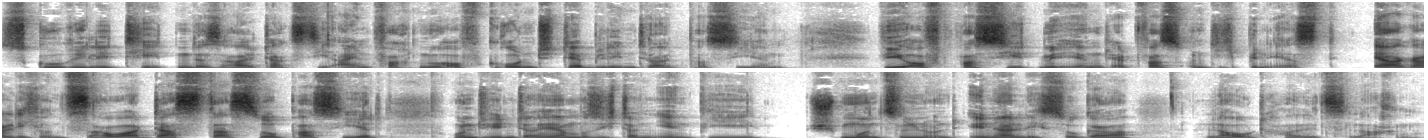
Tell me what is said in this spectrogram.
Skurrilitäten des Alltags, die einfach nur aufgrund der Blindheit passieren. Wie oft passiert mir irgendetwas und ich bin erst ärgerlich und sauer, dass das so passiert und hinterher muss ich dann irgendwie schmunzeln und innerlich sogar lauthals lachen.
